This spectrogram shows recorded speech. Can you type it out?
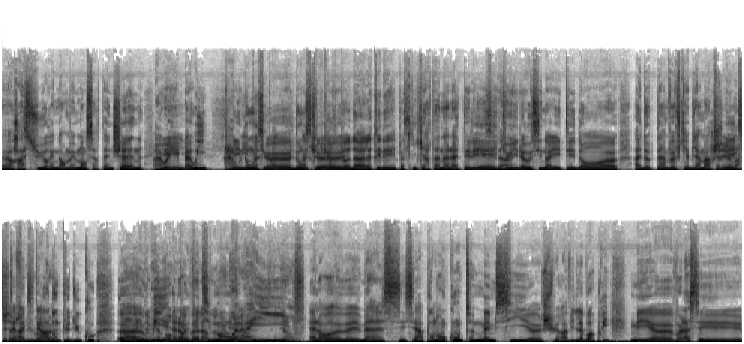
euh, rassure énormément certaines chaînes. Ah oui. Et bah oui. Ah et oui, donc parce, euh, parce donc qu'il euh, cartonne à la télé. parce qu'il cartonne à la télé, et qu'il a aussi dans- été dans euh, Adopte un veuf qui a bien marché, bien marché, etc., etc. ouais. Donc euh, du coup, Ah, euh, oui, alors effectivement, ouais, ouais, il- alors ben c'est c'est à prendre en compte, même si euh, je suis ravi de l'avoir pris. Mais euh, voilà, c'est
